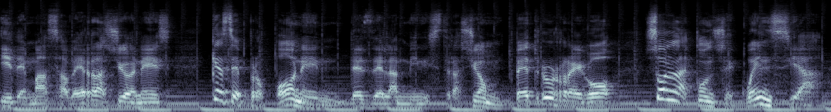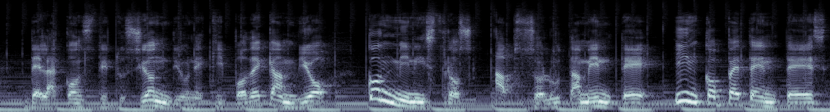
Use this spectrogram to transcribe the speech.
y demás aberraciones que se proponen desde la administración Petrurrego son la consecuencia de la constitución de un equipo de cambio con ministros absolutamente incompetentes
